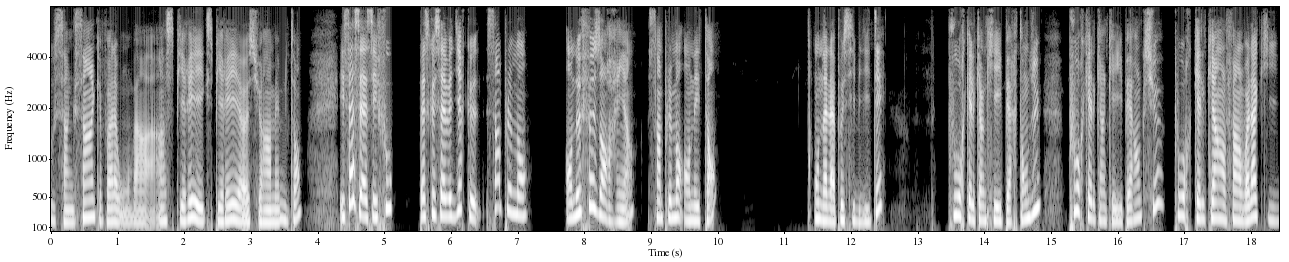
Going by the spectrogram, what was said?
ou 5-5, voilà, où on va inspirer et expirer euh, sur un même temps. Et ça, c'est assez fou, parce que ça veut dire que simplement, en ne faisant rien, simplement en étant, on a la possibilité pour quelqu'un qui est hyper tendu, pour quelqu'un qui est hyper anxieux, pour quelqu'un, enfin voilà, qui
